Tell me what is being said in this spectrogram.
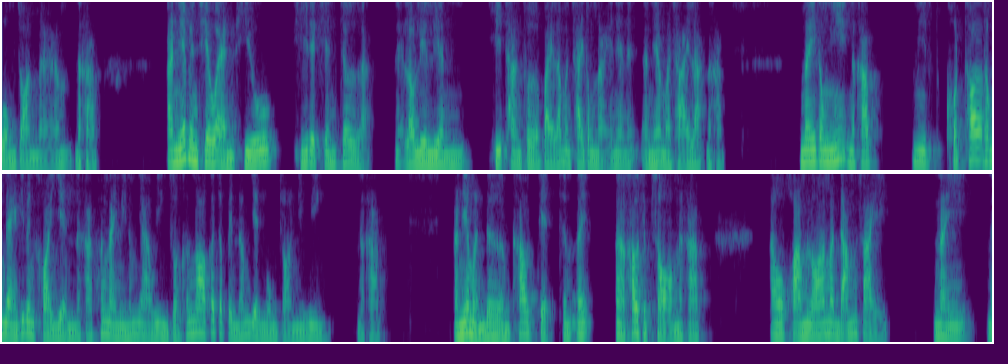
วงจรน้ำนะครับ อันนี้เป็นเชลแอนทิวฮีทเอ็กเชนเจอร์อะเนี่ยเราเรียนเรียนฮีททรานเฟอร์ไปแล้วมันใช้ตรงไหนเนี่ย อันนี้มาใช้ละนะครับ ในตรงนี้นะครับ มีขดท่อทองแดงที่เป็นคอยเย็นนะครับ ข้างในมีน้ำยาวิ่ง ส่วนข้างนอกก็จะเป็นน้ำเย็นวงจรนี้วิ่งนะครับ อันนี้เหมือนเดิมเข้าเจ็ดใช่ไหมเอ้ยเข้าสิบสองนะครับ เอาความร้อนมาดั้มใส่ในใน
